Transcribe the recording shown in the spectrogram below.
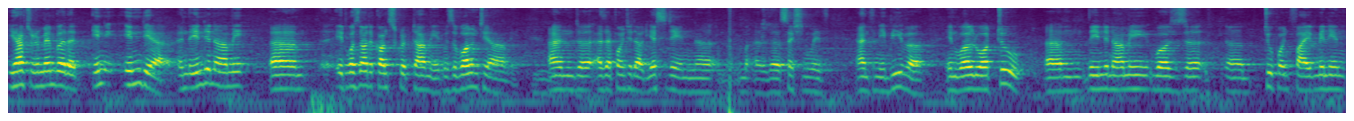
you have to remember that in India, in the Indian army, um, it was not a conscript army, it was a volunteer army. Mm. And uh, as I pointed out yesterday in uh, uh, the session with Antony Beevor, in World War II, um, the Indian army was uh, uh, 2.5 million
